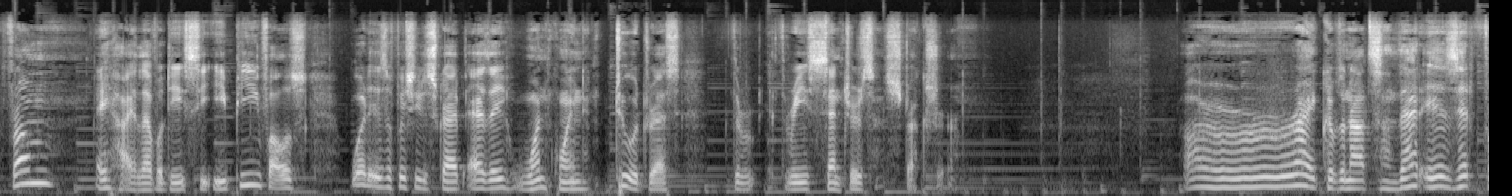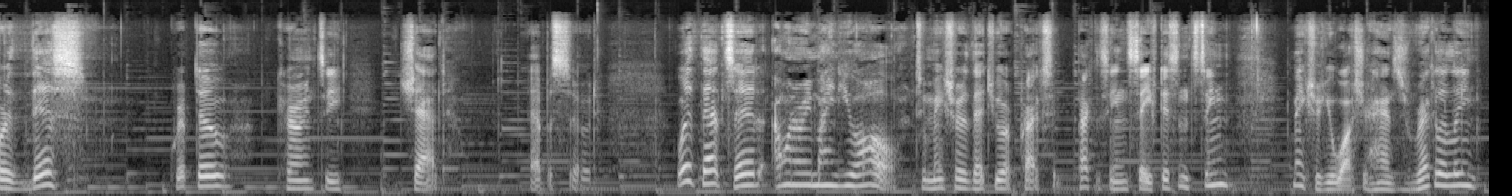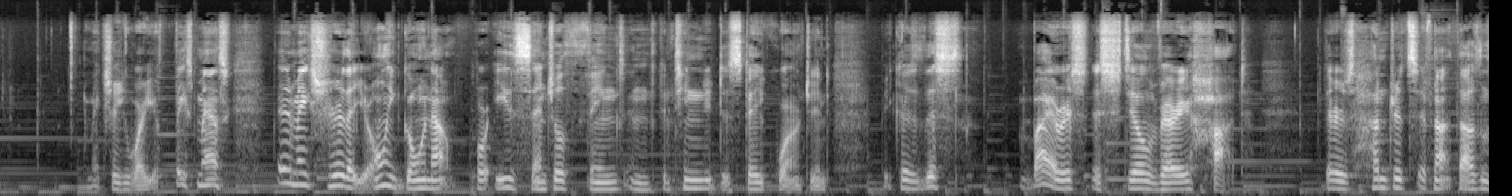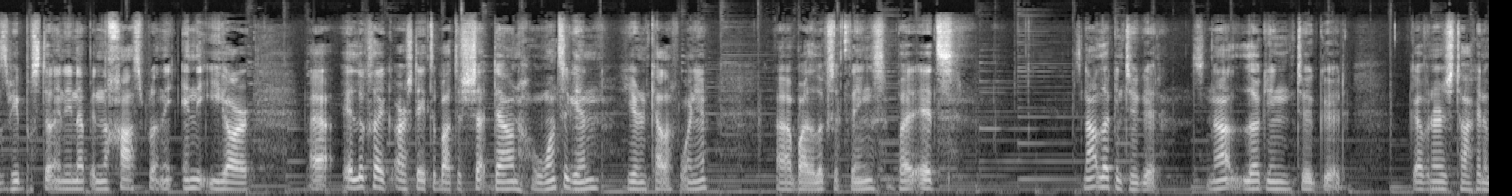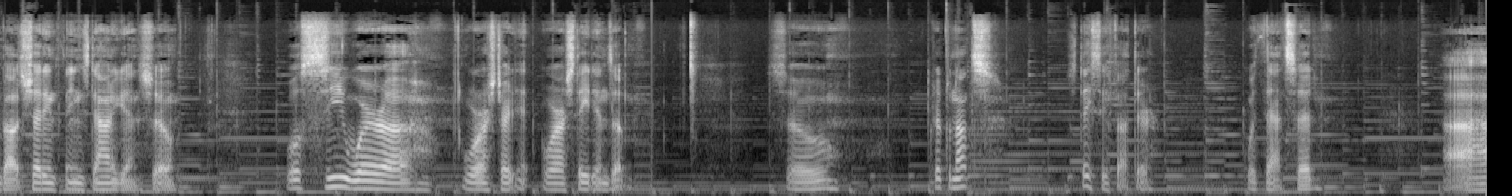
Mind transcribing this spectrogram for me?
from a high level DCEP follows what is officially described as a one coin, two address, th- three centers structure. Alright, Cryptonauts, that is it for this cryptocurrency chat episode. With that said, I want to remind you all to make sure that you are practicing safe distancing. Make sure you wash your hands regularly. Make sure you wear your face mask. And make sure that you're only going out for essential things and continue to stay quarantined because this virus is still very hot. There's hundreds, if not thousands, of people still ending up in the hospital in the, in the ER. Uh, it looks like our state's about to shut down once again here in California, uh, by the looks of things. But it's it's not looking too good. It's not looking too good. Governor's talking about shutting things down again. So we'll see where uh, where our start where our state ends up. So, cryptonauts, stay safe out there. With that said, adios.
